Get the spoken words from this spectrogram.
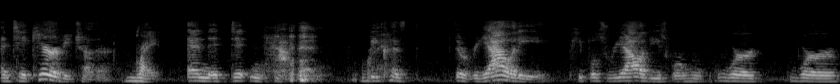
and take care of each other, Right. and it didn't happen because the reality, people's realities were were were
